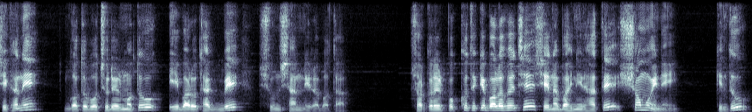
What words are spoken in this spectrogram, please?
সেখানে গত বছরের মতো এবারও থাকবে শুনশান নিরবতা। সরকারের পক্ষ থেকে বলা হয়েছে, সেনাবাহিনীর হাতে সময় নেই। কিন্তু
